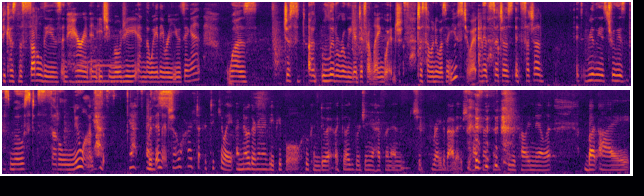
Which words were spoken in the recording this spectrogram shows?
because the subtleties inherent in each emoji and the way they were using it was just a, literally a different language to someone who wasn't used to it and it's such a it's such a it really is truly is this most subtle nuance Yes. Yes. And With it's image. so hard to articulate. I know there are going to be people who can do it. I feel like Virginia Heffernan should write about it if she hasn't, and she would probably nail it. But I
